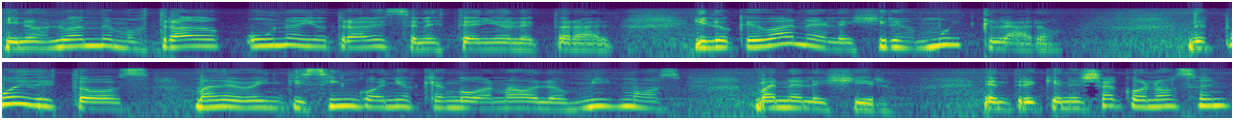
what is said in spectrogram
y nos lo han demostrado una y otra vez en este año electoral. Y lo que van a elegir es muy claro. Después de estos más de 25 años que han gobernado los mismos, van a elegir entre quienes ya conocen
